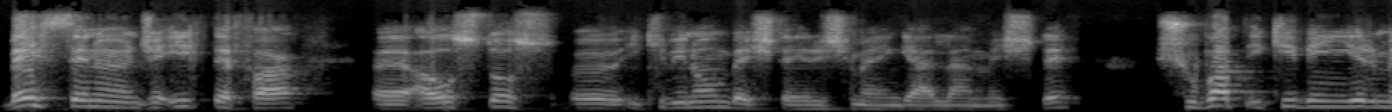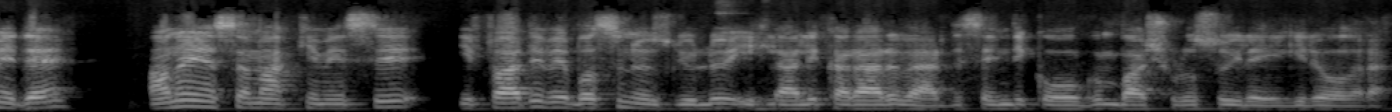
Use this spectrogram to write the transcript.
5 sene önce ilk defa e, Ağustos e, 2015'te erişime engellenmişti. Şubat 2020'de Anayasa Mahkemesi ifade ve basın özgürlüğü ihlali kararı verdi Sendika.org'un başvurusuyla ilgili olarak.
